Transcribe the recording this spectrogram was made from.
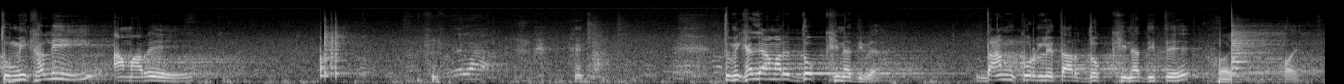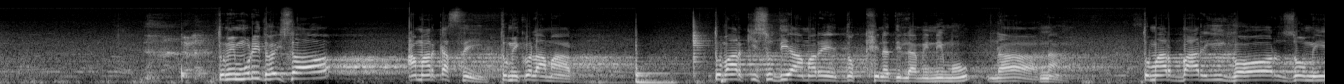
তুমি খালি আমারে তুমি খালি আমারে দক্ষিণা দিবে। দান করলে তার দক্ষিণা দিতে হয়। হয়। তুমি মুড়ি ধইছ আমার কাছেই। তুমি কল আমার। তোমার কিছু দিয়ে আমারে দক্ষিণা দিলে আমি নিমু? না। না। তোমার বাড়ি ঘর জমি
